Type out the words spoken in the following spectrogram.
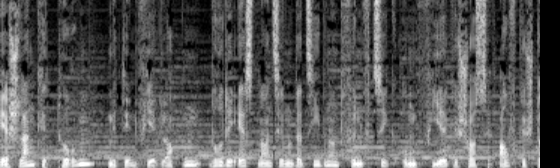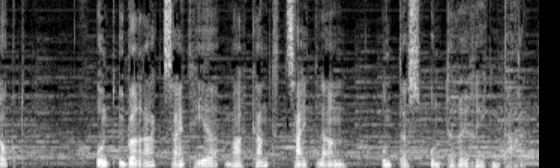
Der schlanke Turm mit den vier Glocken wurde erst 1957 um vier Geschosse aufgestockt und überragt seither markant Zeitlern und das untere Regental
